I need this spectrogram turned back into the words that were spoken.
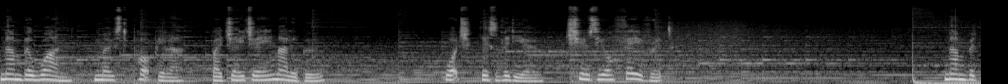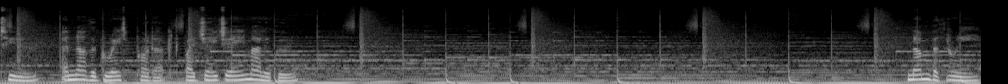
Number 1, Most Popular, by JJ Malibu. Watch this video, choose your favorite. Number 2, another great product by JJ Malibu. Number 3.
